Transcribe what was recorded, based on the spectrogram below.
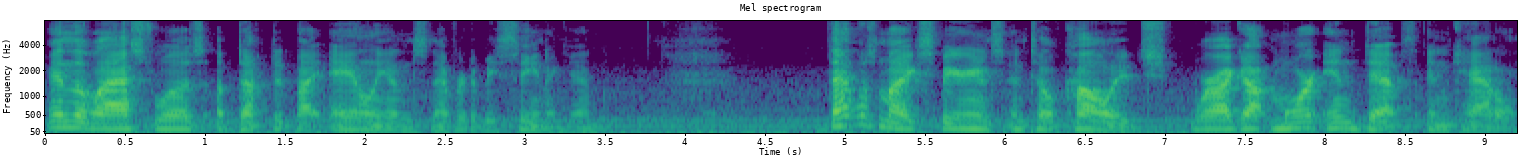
and the last was abducted by aliens never to be seen again. That was my experience until college, where I got more in depth in cattle,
